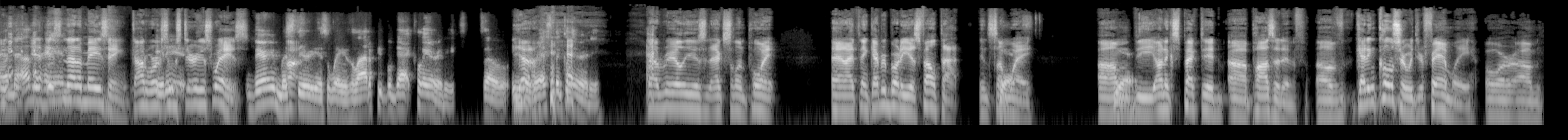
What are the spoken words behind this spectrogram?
On the other hand, Isn't that amazing? God works It in is. mysterious ways. very mysterious ways. A lot of people got clarity. So either Yeah. rest or clarity. that really is an excellent point, and I think everybody has felt that in some Yes. way. Um, Yes. The unexpected uh, positive of getting closer with your family, or um,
